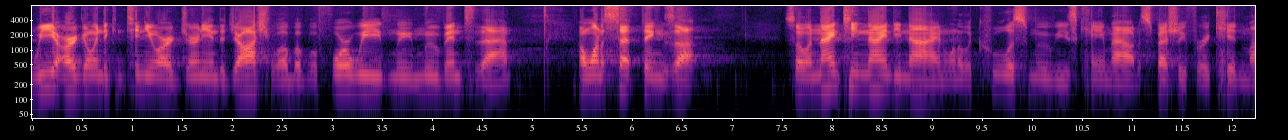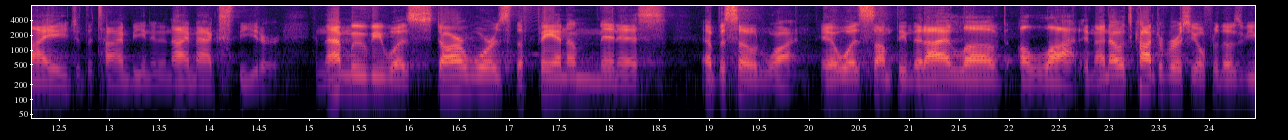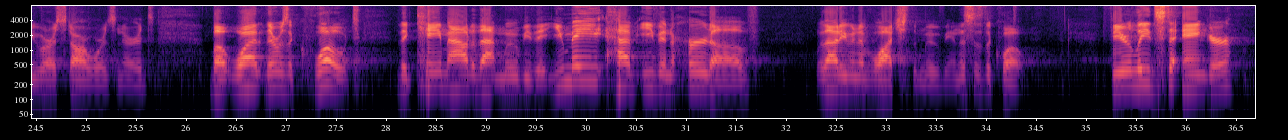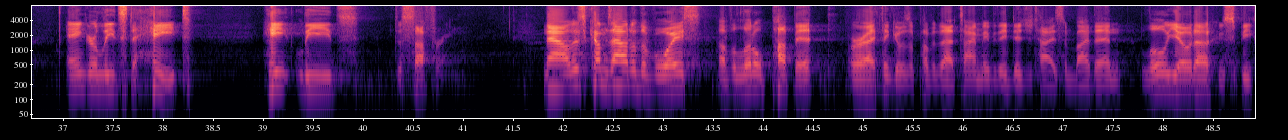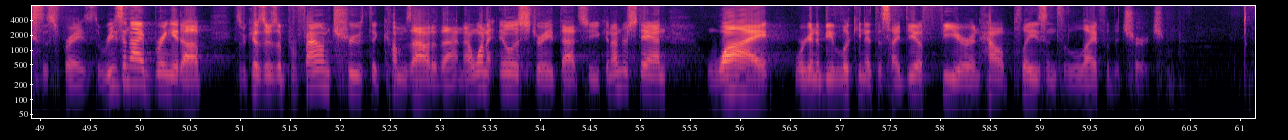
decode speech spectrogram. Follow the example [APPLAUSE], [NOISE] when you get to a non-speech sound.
we are going to continue our journey into Joshua. But before we, we move into that, I want to set things up. So in 1999, one of the coolest movies came out, especially for a kid my age at the time, being in an IMAX theater. And that movie was Star Wars The Phantom Menace, Episode 1. It was something that I loved a lot. And I know it's controversial for those of you who are Star Wars nerds, but what, there was a quote that came out of that movie that you may have even heard of without even have watched the movie. And this is the quote Fear leads to anger, anger leads to hate, hate leads to suffering. Now, this comes out of the voice of a little puppet, or I think it was a puppet at that time, maybe they digitized him by then, little Yoda, who speaks this phrase. The reason I bring it up is because there's a profound truth that comes out of that, and I want to illustrate that so you can understand why we're going to be looking at this idea of fear and how it plays into the life of the church.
